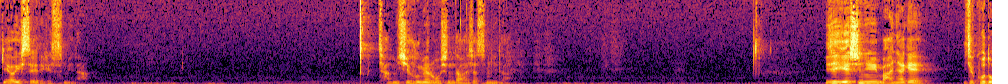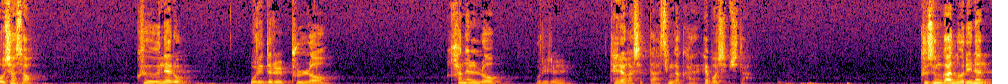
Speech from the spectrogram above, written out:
깨어 있어야 되겠습니다. 잠시 후면 오신다 하셨습니다. 이제 예수님이 만약에 이제 곧 오셔서 그 은혜로 우리들을 불러 하늘로 우리를 데려가셨다 생각해 보십시다. 그 순간 우리는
